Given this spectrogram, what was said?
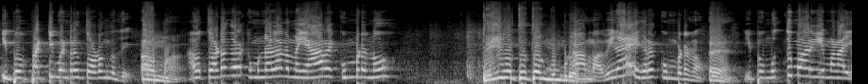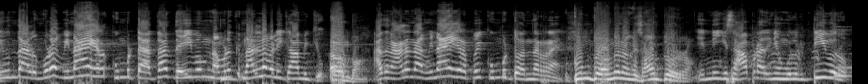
இப்ப பட்டிமன்றம் தொடங்குது. ஆமா. அவ தொடங்குறதுக்கு முன்னால நம்ம யாரை கும்பிடணும்? தெய்வத்தை தான் கும்பிடணும். ஆமா விநாயகரை கும்பிடணும். இப்ப முத்துமாரியம்மனா இருந்தாலும் கூட விநாயகரை கும்பிட்டாதான் தெய்வம் நம்மளுக்கு நல்ல வழி காமிக்கும். அதனால நான் விநாயகரை போய் கும்பிட்டு வந்துடுறேன். கும்பிட்டு வாங்க நாங்க சாப்பிட்டு வர்றோம். நீங்க சாப்பிடாதீங்க உங்களுக்கு டீ வரும்.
